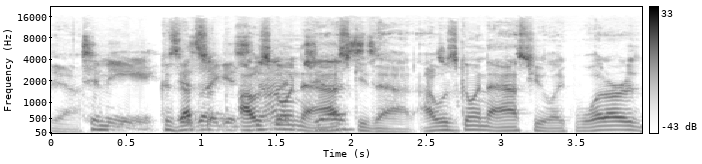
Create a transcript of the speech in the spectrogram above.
Yeah. To me, because that's like, I was going to just... ask you that. I was going to ask you like, what are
